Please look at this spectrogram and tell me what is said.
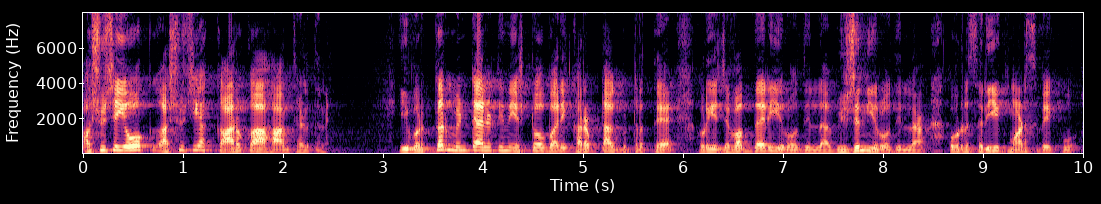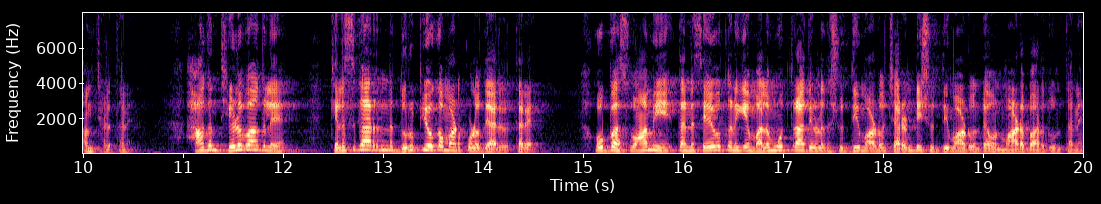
ಅಶುಚಯೋ, ಅಶುಚಿಯ ಕಾರುಕಾಹ ಅಂತ ಹೇಳ್ತಾನೆ. ಈ ವರ್ಕರ್ ಮೆಂಟ್ಯಾಲಿಟಿನ ಎಷ್ಟೋ ಬಾರಿ ಕರಪ್ಟ್ ಆಗಿಬಿಟ್ಟಿರುತ್ತೆ. ಅವರಿಗೆ ಜವಾಬ್ದಾರಿ ಇರೋದಿಲ್ಲ ವಿಷನ್ ಇರೋದಿಲ್ಲ, ಅವ್ರನ್ನ ಸರಿಯಾಗಿ ಮಾಡಿಸ್ಬೇಕು ಅಂತ ಹೇಳ್ತಾನೆ. ಹಾಗಂತ ಹೇಳುವಾಗಲೇ ಕೆಲಸಗಾರರನ್ನ ದುರುಪಯೋಗ ಮಾಡ್ಕೊಳ್ಳೋದು ಯಾರಿರ್ತಾರೆ ಒಬ್ಬ ಸ್ವಾಮಿ ತನ್ನ ಸೇವಕನಿಗೆ ಮಲಮೂತ್ರಾದಿಗಳನ್ನು ಶುದ್ಧಿ ಮಾಡು, ಚರಂಡಿ ಶುದ್ಧಿ ಮಾಡು ಅಂದರೆ ಅವನು ಮಾಡಬಾರ್ದು ಅಂತಾನೆ.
